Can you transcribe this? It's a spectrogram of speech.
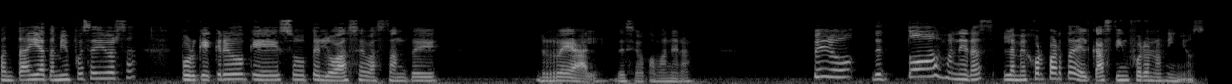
pantalla también fuese diversa, porque creo que eso te lo hace bastante real, de cierta manera. Pero, de todas maneras, la mejor parte del casting fueron los niños.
